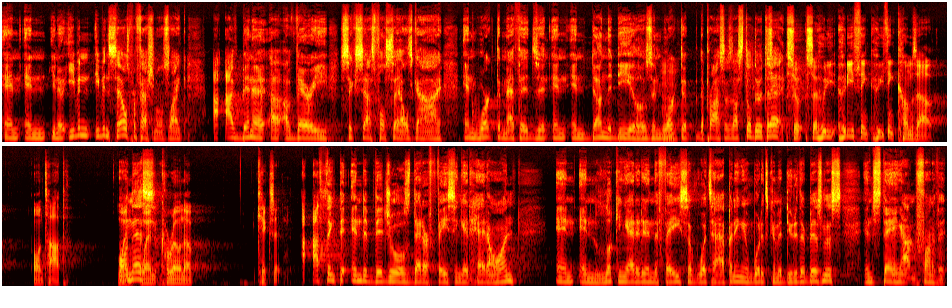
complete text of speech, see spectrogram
And and you know, even even sales professionals like. I've been a, a, very successful sales guy and worked the methods and, and, and done the deals and mm-hmm. worked the, the process. I still do it today. So, so who do you, who do you think who do you think comes out on top when, On this? when Corona kicks it. I think the individuals that are facing it head on and and looking at it in the face of what's happening and what it's going to do to their business and staying out in front of it.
